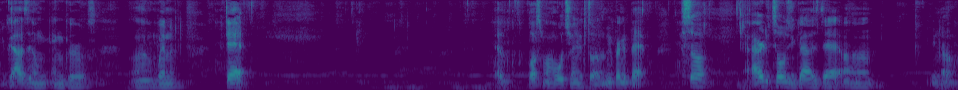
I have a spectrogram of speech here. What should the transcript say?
you guys and, and girls, um, women, that, that lost my whole train of thought. Let me bring it back. So I already told you guys that, um, you know,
